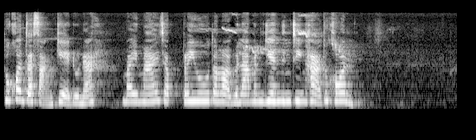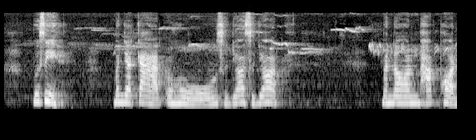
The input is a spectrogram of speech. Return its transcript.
ทุกคนจะสังเกตดูนะ ใบไม้จะปลิวตลอดเวลามันเย็นจริง ๆ ค่ะ ทุกคน ดูสิ บรรยากาศ โอ้โห สุดยอดสุดยอด มานอนพักผ่อน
